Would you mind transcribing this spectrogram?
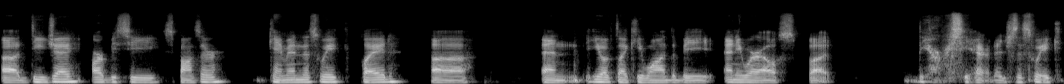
Uh, DJ RBC sponsor came in this week, played, uh, and he looked like he wanted to be anywhere else but the RBC Heritage this week.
